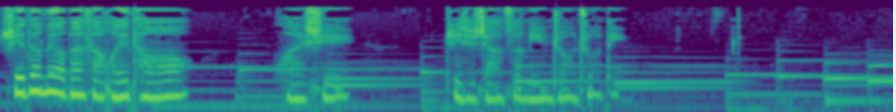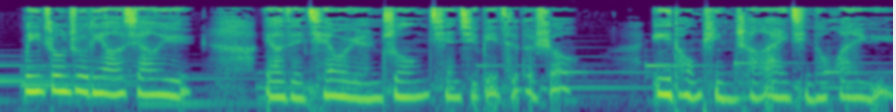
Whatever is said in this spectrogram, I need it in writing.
谁都没有办法回头。或许，这就叫做命中注定。命中注定要相遇，要在千万人中牵起彼此的手，一同品尝爱情的欢愉。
